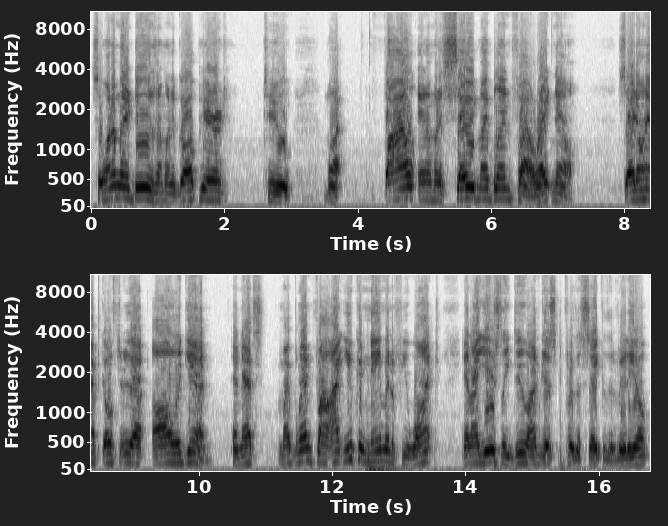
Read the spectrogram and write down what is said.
So what I'm going to do is I'm going to go up here to my file and I'm going to save my blend file right now. So I don't have to go through that all again. And that's my blend file. I, you can name it if you want. And I usually do. I'm just for the sake of the video.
